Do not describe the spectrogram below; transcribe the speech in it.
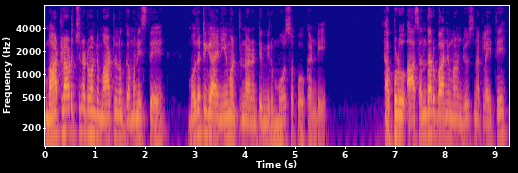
మాట్లాడుచున్నటువంటి మాటలను గమనిస్తే మొదటిగా ఆయన ఏమంటున్నాడంటే మీరు మోసపోకండి. అప్పుడు ఆ సందర్భాన్ని మనం చూసినట్లయితే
